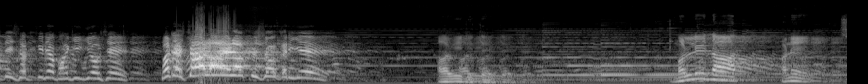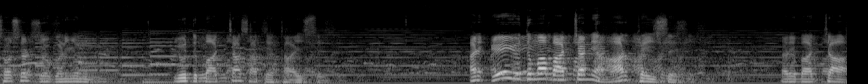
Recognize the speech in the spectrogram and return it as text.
પરથી સટકીને ભાગી ગયો છે. માટે ચાલો એનો પીછો કરીએ. આવી રીતે મલ્લીનાથ અને સોસઠ જોગણીઓનું યુદ્ધ બાદશાહ સાથે થાય છે. અને એ યુદ્ધમાં બાદશાહની હાર થઈ છે. ત્યારે બાદશાહ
